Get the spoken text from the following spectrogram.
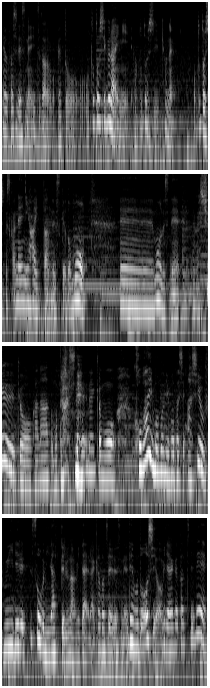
私ですねいつだろうえっと一昨年ぐらいに一昨年去年一昨年ですかねに入ったんですけどもえー、もうですねなんか宗教かなと思ってまして なんかもう怖いものに私足を踏み入れそうになってるなみたいな形でですねでもどうしようみたいな形で、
